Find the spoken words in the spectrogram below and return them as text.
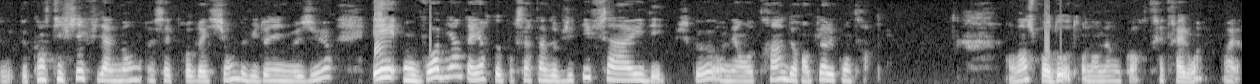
de, quantifier finalement cette progression, de lui donner une mesure. Et on voit bien d'ailleurs que pour certains objectifs, ça a aidé, puisque on est en train de remplir le contrat. En revanche, pour d'autres, on en est encore très très loin. Voilà.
